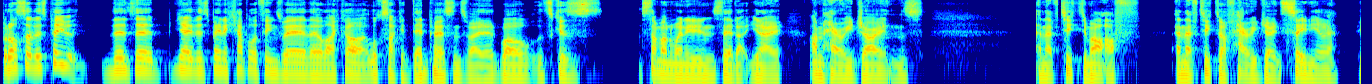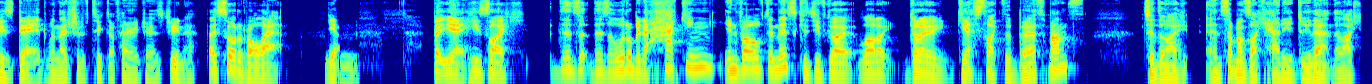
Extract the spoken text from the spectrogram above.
But also, there's people. There's a you know, there's been a couple of things where they're like, oh, it looks like a dead person's voted. Well, it's because someone went in and said, uh, you know, I'm Harry Jones, and they've ticked him off, and they've ticked off Harry Jones Senior, who's dead, when they should have ticked off Harry Jones Junior. They sorted it all out. Yeah. But yeah, he's like, there's a, there's a little bit of hacking involved in this because you've got a lot of got to guess like the birth month to the like, and someone's like, how do you do that? And they're like,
